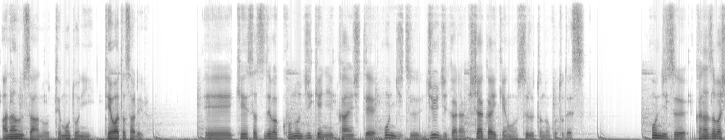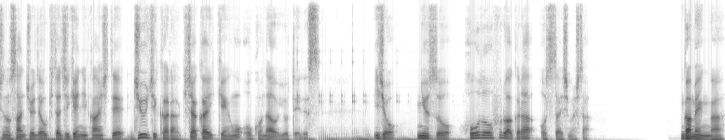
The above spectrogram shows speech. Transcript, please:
アナウンサーの手元に手渡される、えー、警察ではこの事件に関して本日10時から記者会見をするとのことです。本日金沢市の山中で起きた事件に関して10時から記者会見を行う予定です。以上ニュースを報道フロアからお伝えしました。画面が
